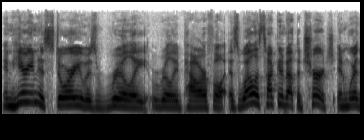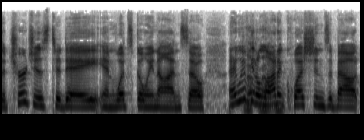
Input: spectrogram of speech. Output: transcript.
And hearing his story was really, really powerful, as well as talking about the church and where the church is today and what's going on. So I think we've got a lot of questions about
